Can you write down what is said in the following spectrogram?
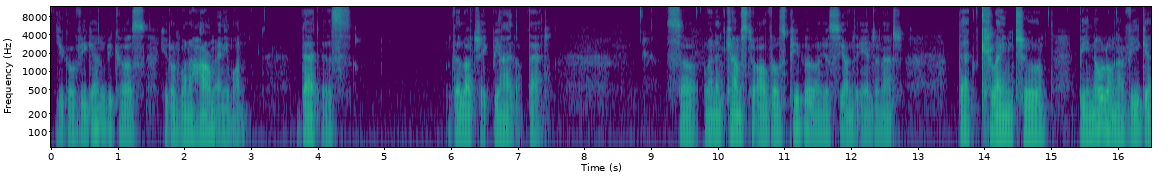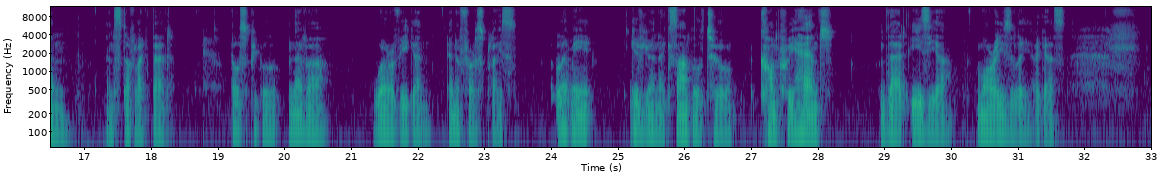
You go vegan because you don't want to harm anyone. That is the logic behind that. So when it comes to all those people you see on the internet that claim to be no longer vegan and stuff like that, those people never were vegan in the first place. Let me give you an example to comprehend that easier, more easily, I guess.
